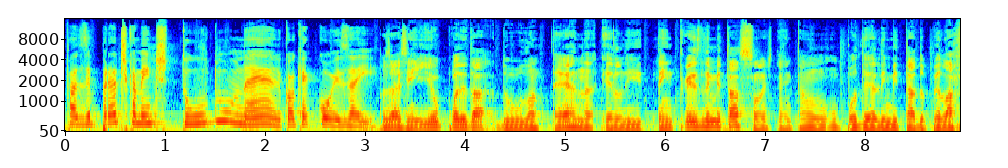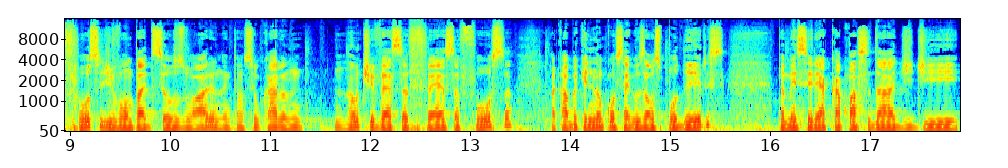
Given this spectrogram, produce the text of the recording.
fazer praticamente tudo, né? Qualquer coisa aí. Pois é, assim, e o poder da, do lanterna, ele tem três limitações, né? Então, o poder é limitado pela força de vontade do seu usuário, né? Então, se o cara não tiver essa fé, essa força, acaba que ele não consegue usar os poderes. Também seria a capacidade de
